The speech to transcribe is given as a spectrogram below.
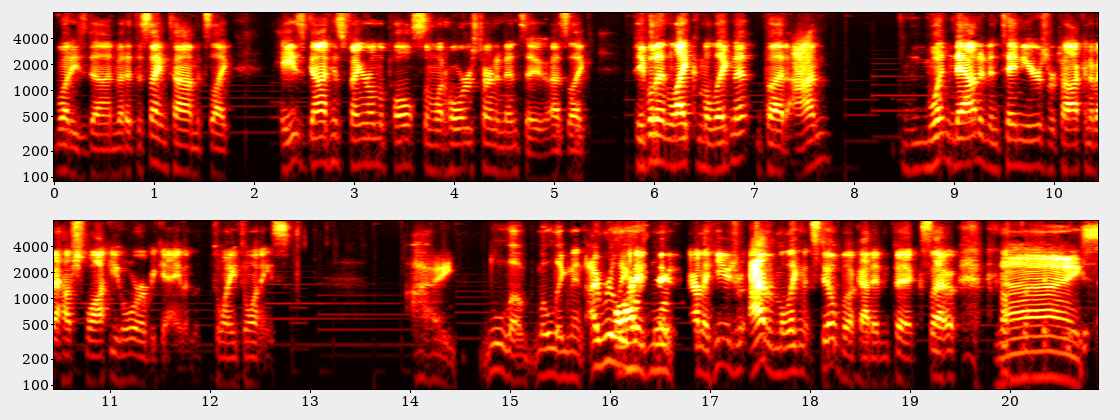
what he's done, but at the same time, it's like he's got his finger on the pulse on what horror's turning into. I was like, people didn't like *Malignant*, but I'm wouldn't doubt it. In ten years, we're talking about how schlocky horror became in the 2020s. I loved *Malignant*. I really Oh, I more... I'm a huge. I have a *Malignant* steelbook I didn't pick, so Nice.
